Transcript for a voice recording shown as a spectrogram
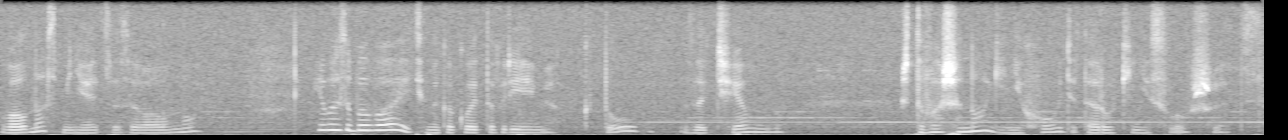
Волна сменяется за волной, и вы забываете на какое-то время, кто вы, зачем вы, что ваши ноги не ходят, а руки не слушаются.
